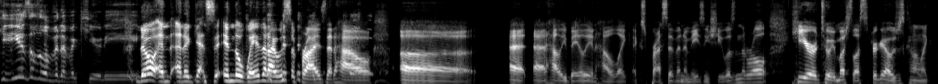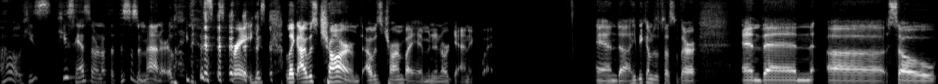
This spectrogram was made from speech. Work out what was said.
a, he's a little bit of a cutie. no and and again in the way that i was surprised at how uh at at Halle Bailey and how like expressive and amazing she was in the role. Here, to a much lesser degree, I was just kind of like, oh, he's he's handsome enough that this doesn't matter. Like this is great. He's like I was charmed. I was charmed by him in an organic way. And uh, he becomes obsessed with her. And then uh so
